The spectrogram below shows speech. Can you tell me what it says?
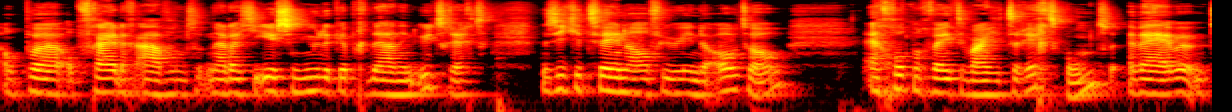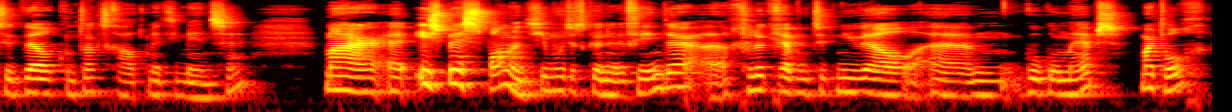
op, op vrijdagavond, nadat je eerst een huwelijk hebt gedaan in Utrecht, dan zit je 2,5 uur in de auto. En God mag weten waar je terecht komt. En wij hebben natuurlijk wel contact gehad met die mensen. Maar uh, is best spannend. Je moet het kunnen vinden. Uh, gelukkig hebben we natuurlijk nu wel um, Google Maps, maar toch.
